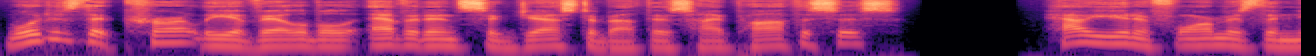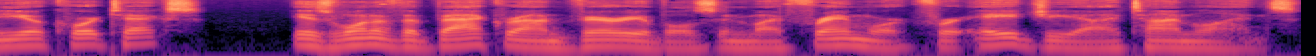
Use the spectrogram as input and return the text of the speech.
What does the currently available evidence suggest about this hypothesis? How uniform is the neocortex? Is one of the background variables in my framework for AGI timelines.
